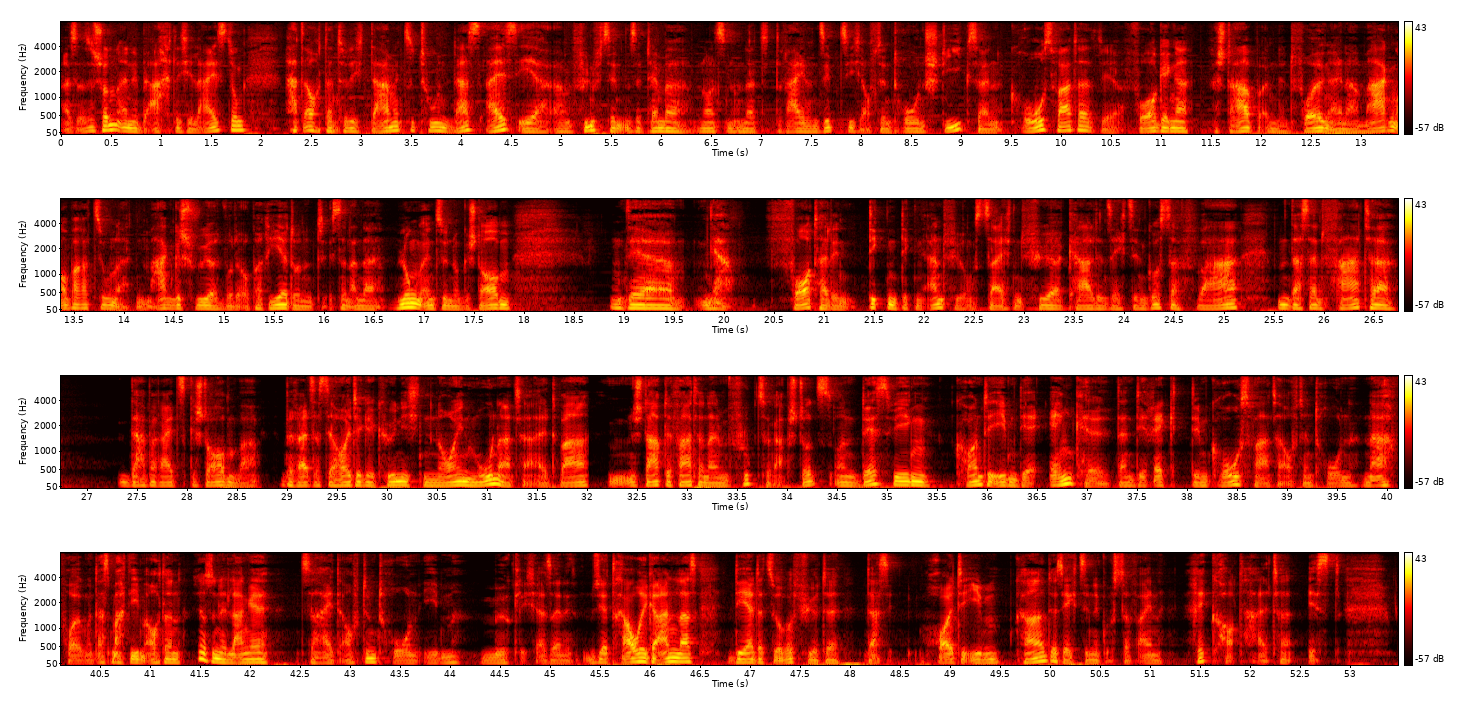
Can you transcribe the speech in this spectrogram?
Also das ist schon eine beachtliche Leistung. Hat auch natürlich damit zu tun, dass als er am 15. September 1973 auf den Thron stieg, sein Großvater, der Vorgänger, verstarb an den Folgen einer Magenoperation, hat ein Magengeschwür, wurde operiert und ist dann an der Lungenentzündung gestorben. Der, ja, Vorteil in dicken, dicken Anführungszeichen für Karl den 16. Gustav war, dass sein Vater da bereits gestorben war. Bereits als der heutige König neun Monate alt war, starb der Vater in einem Flugzeugabsturz und deswegen konnte eben der Enkel dann direkt dem Großvater auf den Thron nachfolgen. Und das machte ihm auch dann ja, so eine lange Zeit auf dem Thron eben möglich. Also ein sehr trauriger Anlass, der dazu aber führte, dass heute eben Karl der 16. Gustav ein Rekordhalter ist.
